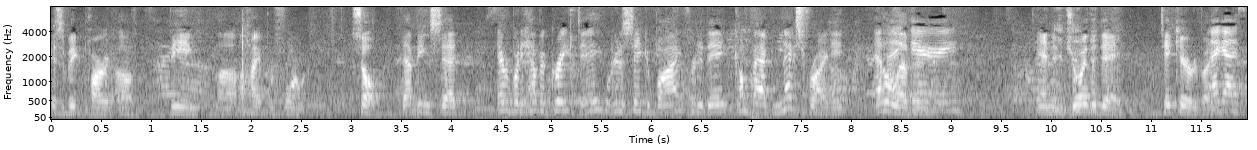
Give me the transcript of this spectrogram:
is a big part of being uh, a high performer. So that being said, everybody have a great day. We're going to say goodbye for today. Come back next Friday at Bye, 11 Gary. and enjoy the day. Take care, everybody. Bye, guys.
